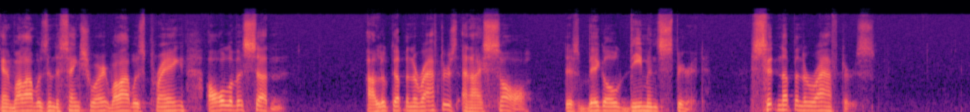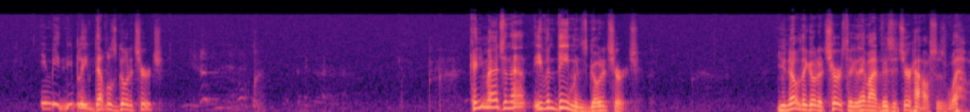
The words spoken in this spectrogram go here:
And while I was in the sanctuary, while I was praying, all of a sudden, I looked up in the rafters and I saw this big old demon spirit sitting up in the rafters. You, mean, you believe devils go to church? Can you imagine that? Even demons go to church. You know they go to church, they, they might visit your house as well.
